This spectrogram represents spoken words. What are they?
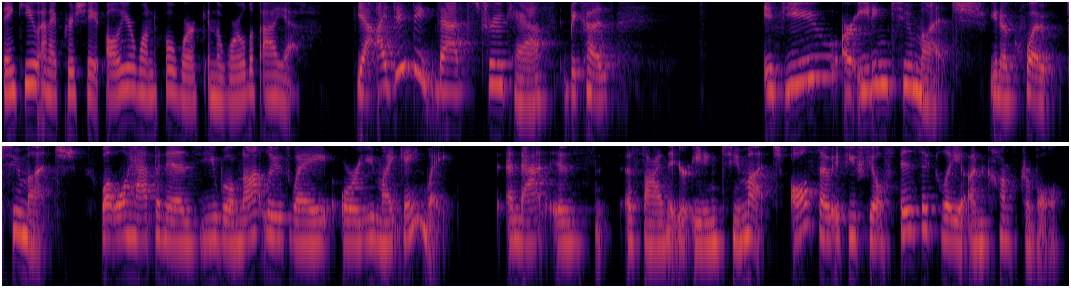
Thank you, and I appreciate all your wonderful work in the world of IF. Yeah, I do think that's true, Kath, because if you are eating too much, you know, quote, too much, what will happen is you will not lose weight or you might gain weight. And that is a sign that you're eating too much. Also, if you feel physically uncomfortable,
